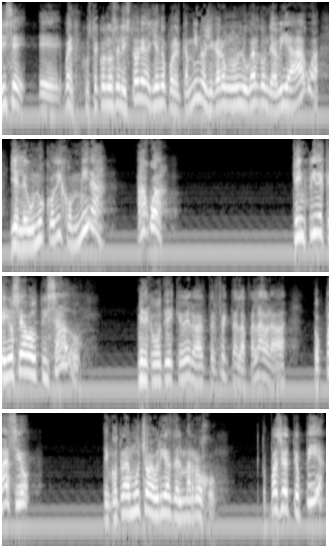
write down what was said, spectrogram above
Dice, eh, bueno, usted conoce la historia, yendo por el camino, llegaron a un lugar donde había agua y el eunuco dijo, mira, agua. ¿Qué impide que yo sea bautizado? Mire cómo tiene que ver, perfecta la palabra. Topacio se encontraba mucho a orillas del Mar Rojo. Topacio de Etiopía,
